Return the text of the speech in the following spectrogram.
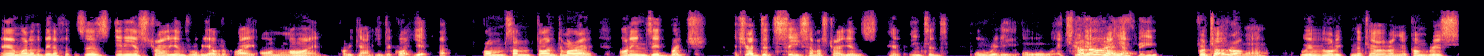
and one of the benefits is any Australians will be able to play online. Probably can't enter quite yet, but from some time tomorrow on NZ Bridge. Actually, I did see some Australians have entered already, or actually, How that nice. may have been for Tauranga. We're holding the Tauranga Congress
